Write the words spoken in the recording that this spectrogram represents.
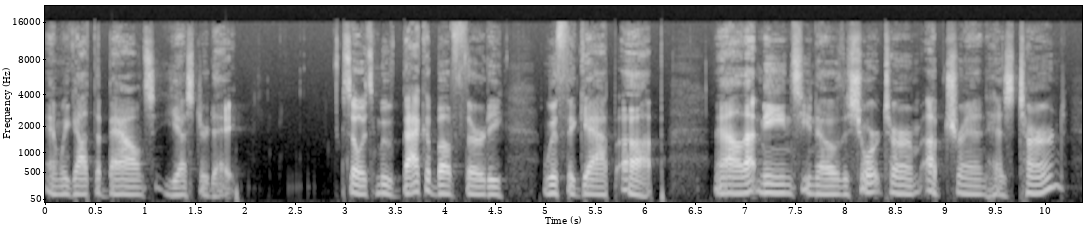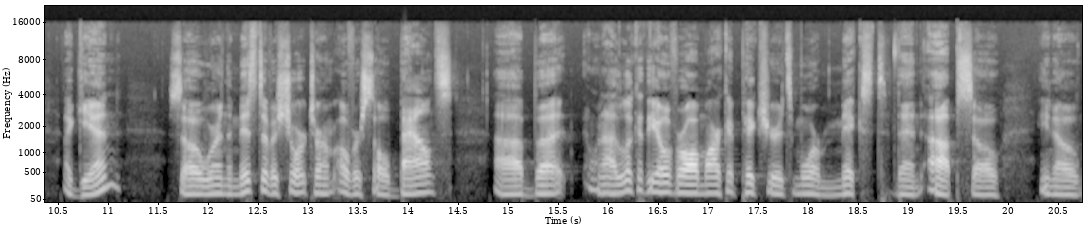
And we got the bounce yesterday. So it's moved back above 30 with the gap up. Now that means, you know, the short term uptrend has turned again. So we're in the midst of a short term oversold bounce. Uh, but when I look at the overall market picture, it's more mixed than up. So, you know,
